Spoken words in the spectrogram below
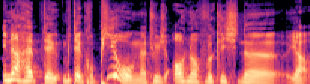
innerhalb der mit der Gruppierung natürlich auch noch wirklich eine ja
